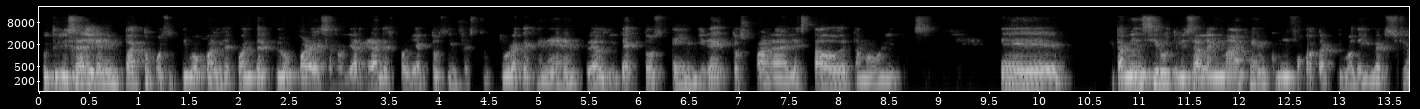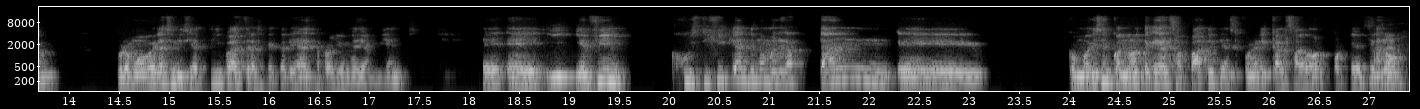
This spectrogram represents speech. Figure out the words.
utilizar el gran impacto positivo con el que cuenta el club para desarrollar grandes proyectos de infraestructura que generen empleos directos e indirectos para el estado de Tamaulipas. Eh, también sirve utilizar la imagen como un foco atractivo de inversión. Promover las iniciativas de la Secretaría de Desarrollo y Medio Ambiente. Eh, eh, y, en fin, justifican de una manera tan, eh, como dicen, cuando no te queda el zapato y tienes que poner el calzador, porque de plano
